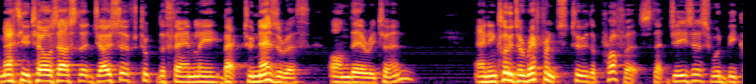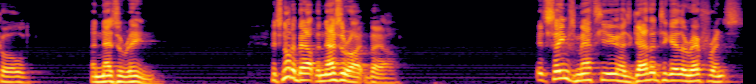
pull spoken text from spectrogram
Matthew tells us that Joseph took the family back to Nazareth on their return and includes a reference to the prophets that Jesus would be called a Nazarene. It's not about the Nazarite vow. It seems Matthew has gathered together reference,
